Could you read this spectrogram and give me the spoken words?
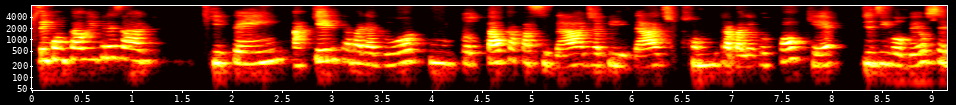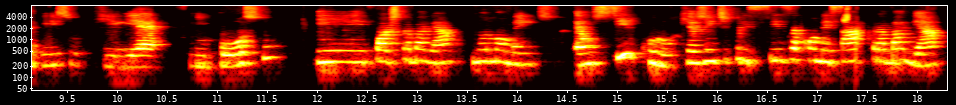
Sem contar o empresário, que tem aquele trabalhador com total capacidade, habilidade, como um trabalhador qualquer, de desenvolver o serviço que lhe é imposto e pode trabalhar normalmente. É um círculo que a gente precisa começar a trabalhar,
